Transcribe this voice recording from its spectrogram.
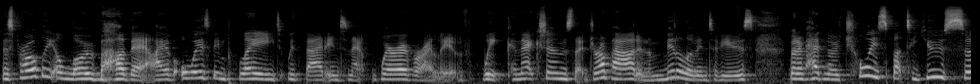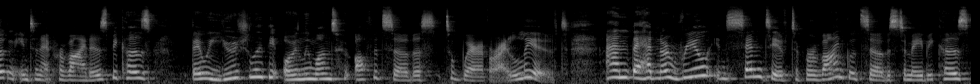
There's probably a low bar there. I have always been plagued with bad internet wherever I live. Weak connections that drop out in the middle of interviews, but I've had no choice but to use certain internet providers because they were usually the only ones who offered service to wherever I lived. And they had no real incentive to provide good service to me because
